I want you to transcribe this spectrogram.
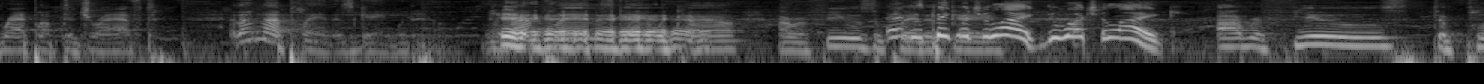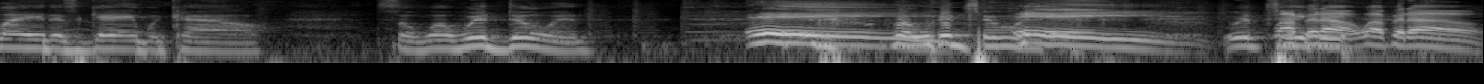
wrap up the draft. And I'm not playing this game with him. I'm not playing this game with Kyle. I refuse to play Hey, just this pick game. what you like. Do what you like. I refuse to play this game with Kyle. So what we're doing, Hey, what we're doing, hey, we're whop taking it out, whop it out.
